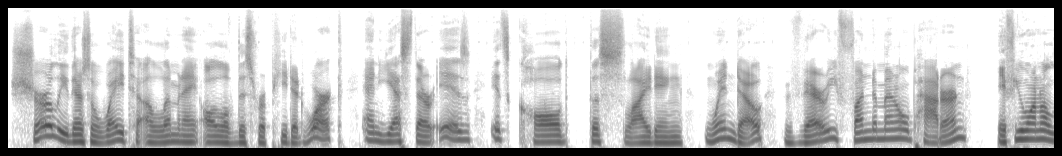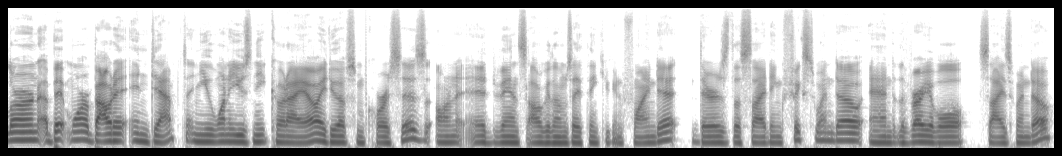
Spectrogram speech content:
Surely there's a way to eliminate all of this repeated work. And yes, there is. It's called the sliding window. Very fundamental pattern. If you want to learn a bit more about it in depth and you want to use NeetCode.io, I do have some courses on advanced algorithms. I think you can find it. There's the sliding fixed window and the variable size window.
